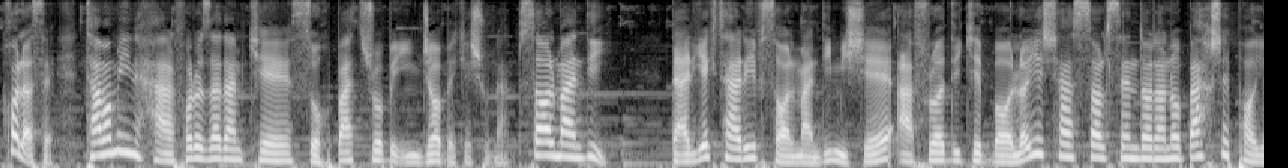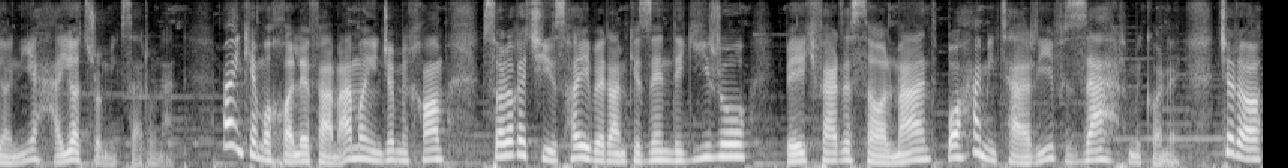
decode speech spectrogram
خلاصه تمام این حرفا رو زدم که صحبت رو به اینجا بکشونم. سالمندی. در یک تعریف سالمندی میشه افرادی که بالای 60 سال سن دارن و بخش پایانی حیات رو میگذرونن من که مخالفم اما اینجا می‌خوام سراغ چیزهایی برم که زندگی رو به یک فرد سالمند با همین تعریف زهر می‌کنه. چرا؟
